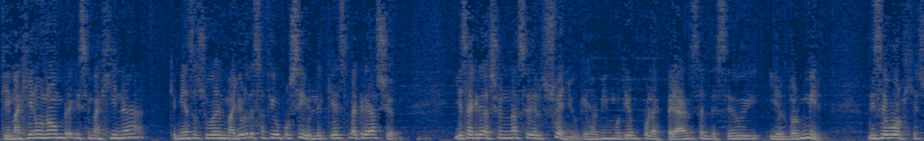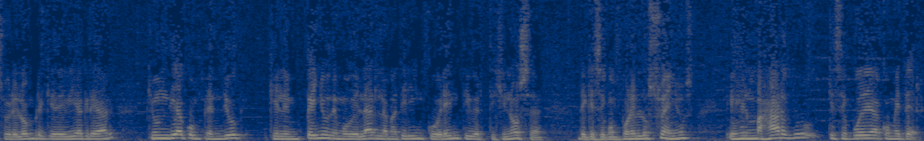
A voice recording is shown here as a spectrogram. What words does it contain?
que imagina un hombre que se imagina, que piensa a su vez el mayor desafío posible, que es la creación. Y esa creación nace del sueño, que es al mismo tiempo la esperanza, el deseo y, el dormir. Dice Borges sobre el hombre que debía crear que un día comprendió que el empeño de modelar la materia incoherente y vertiginosa de que se componen los sueños es el más arduo que se puede acometer.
